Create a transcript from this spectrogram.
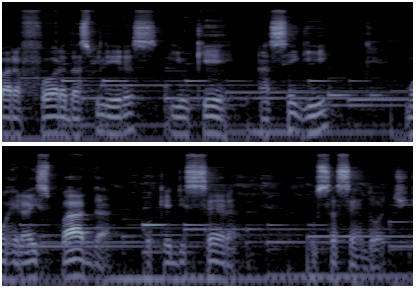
para fora das fileiras, e o que a seguir morrerá espada, porque dissera o sacerdote:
